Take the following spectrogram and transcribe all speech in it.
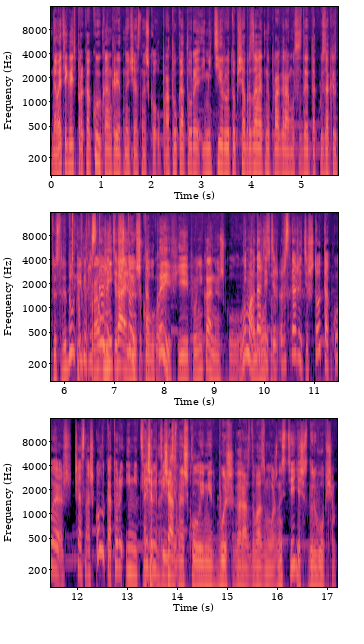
Давайте говорить про какую конкретную частную школу? Про ту, которая имитирует общеобразовательную программу, создает такую закрытую среду, а или про уникальную школу такое? Корифей, про уникальную школу Ломоносов? Подождите, расскажите, что такое частная школа, которая имитирует Значит, частная школа имеет больше гораздо возможностей, я сейчас говорю в общем,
